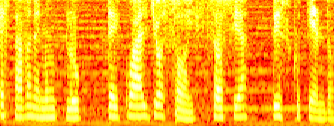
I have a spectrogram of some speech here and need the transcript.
Estaban en un club, del cual yo soy socia, discutiendo.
